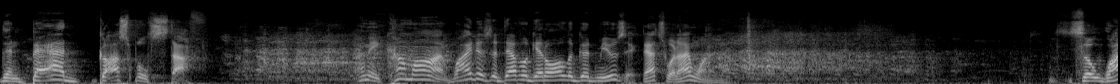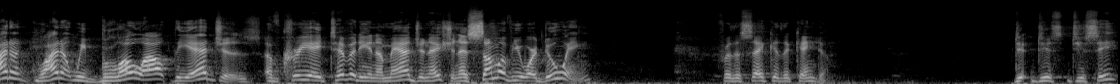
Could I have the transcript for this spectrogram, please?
than bad gospel stuff. I mean, come on. Why does the devil get all the good music? That's what I want to know. So why don't, why don't we blow out the edges of creativity and imagination, as some of you are doing, for the sake of the kingdom? Do, do, do you see?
